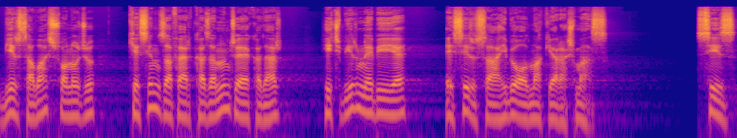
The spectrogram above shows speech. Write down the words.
bir savaş sonucu kesin zafer kazanıncaya kadar hiçbir nebiye esir sahibi olmak yaraşmaz. Siz,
